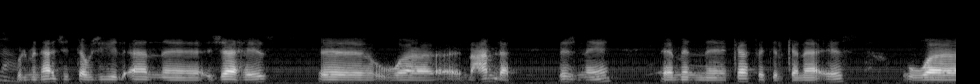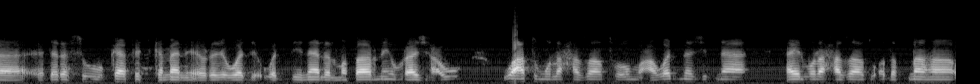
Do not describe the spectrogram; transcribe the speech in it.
نعم. والمنهاج التوجيهي الآن آه، جاهز آه، وانعملت لجنة آه، من كافة الكنائس. ودرسوه كافة كمان ود- وديناه للمطارنه وراجعوه وأعطوا ملاحظاتهم وعودنا جبنا هاي الملاحظات وأضفناها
